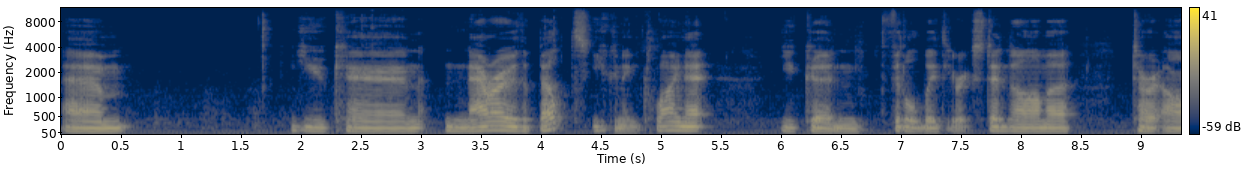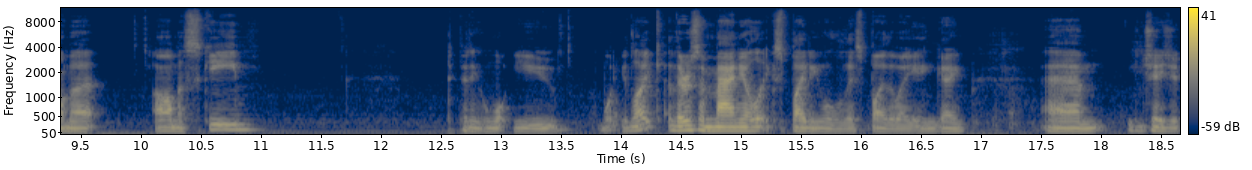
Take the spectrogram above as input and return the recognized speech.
Um, you can narrow the belt, you can incline it, you can fiddle with your extended armor, turret armor, armor scheme, depending on what you what you like. There is a manual explaining all this, by the way, in game. Um, you can change your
